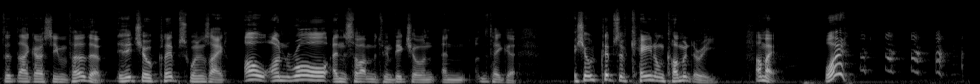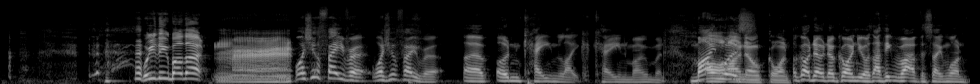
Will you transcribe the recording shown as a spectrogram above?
that, that goes even further. It did show clips when it was like, oh, on Raw, and stuff happened between Big Show and, and Undertaker. It showed clips of Kane on commentary. I'm like, what? what do you think about that? What's your favorite? What's your favorite uh, uncane like Kane moment? Mine was. Oh, I was. know. Go on. Oh, go, no, no, go on yours. I think we might have the same one.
